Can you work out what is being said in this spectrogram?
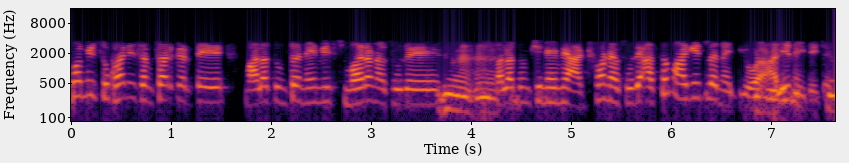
मग मी सुखाने संसार करते मला तुमचं नेहमी स्मरण असू दे. मला तुमची नेहमी आठवण असू दे असं मागितलं नाही ती ओळ आली नाही त्याच्यात.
